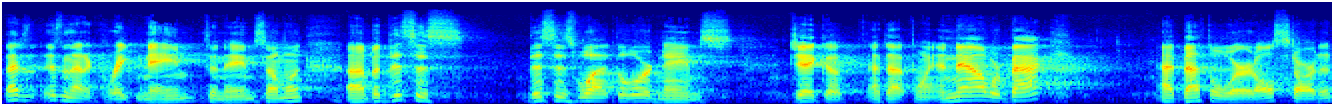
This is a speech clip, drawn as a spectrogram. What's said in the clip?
that, isn't that a great name to name someone? Uh, but this is, this is what the Lord names Jacob at that point. And now we're back at Bethel where it all started,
